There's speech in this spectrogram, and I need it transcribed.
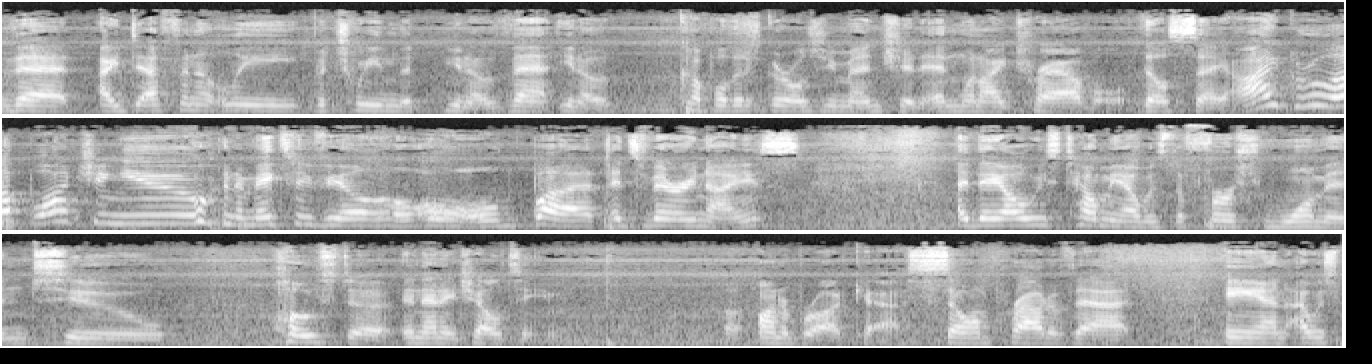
that I definitely between the you know that you know couple of the girls you mentioned and when I travel they'll say I grew up watching you and it makes me feel a little old but it's very nice. They always tell me I was the first woman to host a, an NHL team uh, on a broadcast. So I'm proud of that. And I was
